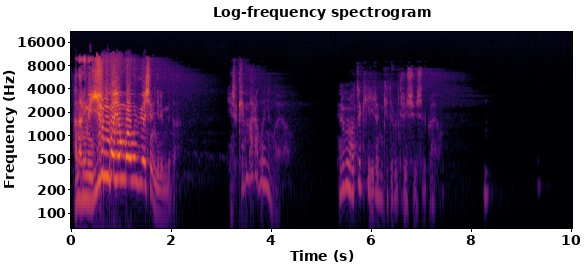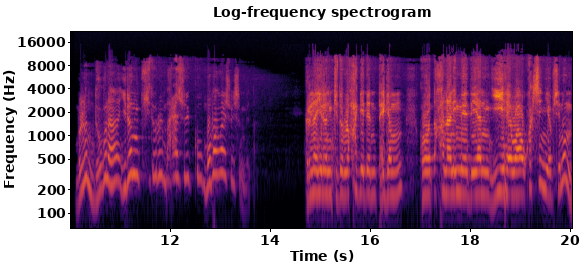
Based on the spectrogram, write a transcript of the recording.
하나님의 이름과 영광을 위하시는 일입니다. 이렇게 말하고 있는 거예요. 여러분 어떻게 이런 기도를 드릴 수 있을까요? 물론 누구나 이런 기도를 말할 수 있고 모방할 수 있습니다. 그러나 이런 기도를 하게 된 배경, 곧 하나님에 대한 이해와 확신이 없이는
